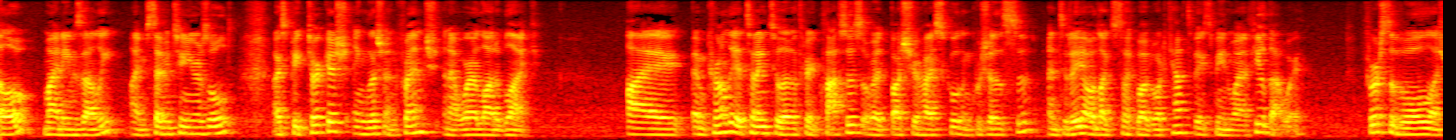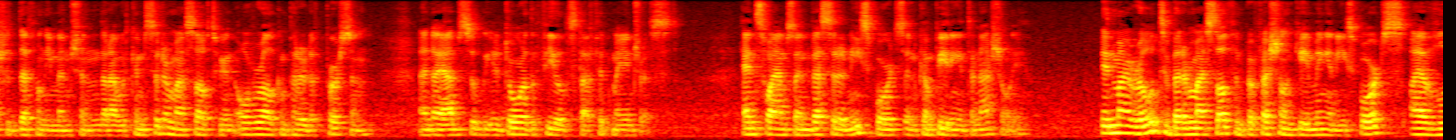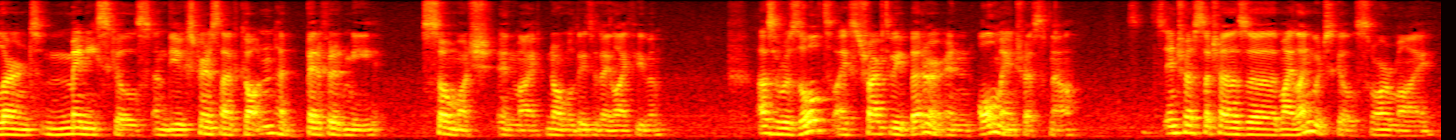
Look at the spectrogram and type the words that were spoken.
Hello, my name is Ali. I'm 17 years old. I speak Turkish, English and French and I wear a lot of black. I am currently attending to 11th grade classes over at Bashir High School in Kuşadası and today I would like to talk about what captivates me and why I feel that way. First of all, I should definitely mention that I would consider myself to be an overall competitive person and I absolutely adore the fields that fit my interest. Hence why I'm so invested in esports and competing internationally. In my road to better myself in professional gaming and esports, I have learned many skills and the experience I've gotten had benefited me so much in my normal day-to-day -day life even. As a result, I strive to be better in all my interests now. Interests such as uh, my language skills or my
